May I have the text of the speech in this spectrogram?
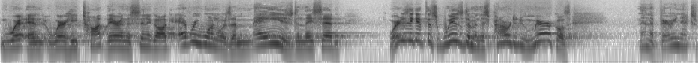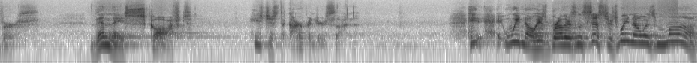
where, and where he taught there in the synagogue. Everyone was amazed, and they said, Where does he get this wisdom and this power to do miracles? And then the very next verse, then they scoffed He's just a carpenter's son. He, we know his brothers and sisters. We know his mom.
